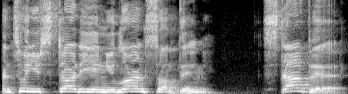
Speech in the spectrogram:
until you study and you learn something. Stop it.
